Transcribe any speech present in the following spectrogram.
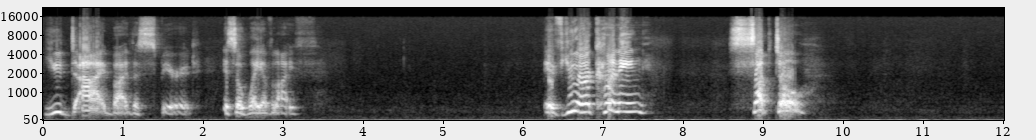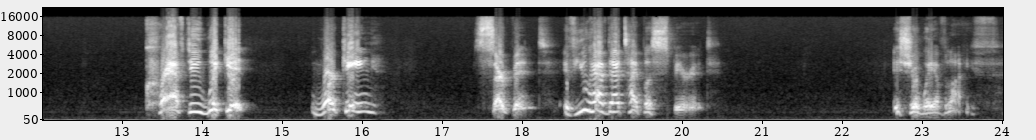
you die by the Spirit. It's a way of life. If you are cunning, subtle, crafty, wicked, working serpent, if you have that type of spirit, it's your way of life.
